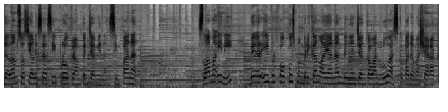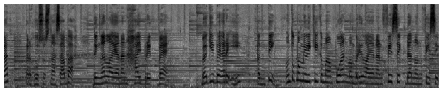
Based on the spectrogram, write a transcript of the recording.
dalam sosialisasi program penjaminan simpanan. Selama ini, BRI berfokus memberikan layanan dengan jangkauan luas kepada masyarakat, terkhusus nasabah, dengan layanan hybrid bank. Bagi BRI, penting untuk memiliki kemampuan memberi layanan fisik dan non-fisik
